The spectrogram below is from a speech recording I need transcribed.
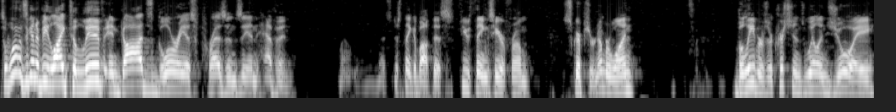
So what was it going to be like to live in God's glorious presence in heaven? Let's just think about this. A few things here from Scripture. Number one, believers or Christians will enjoy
